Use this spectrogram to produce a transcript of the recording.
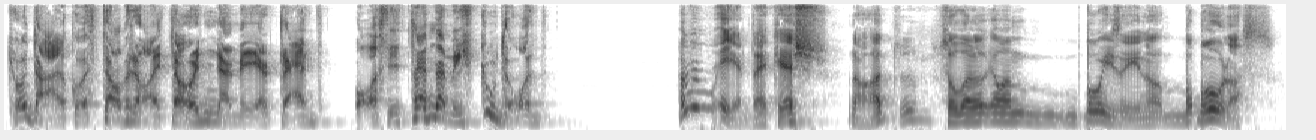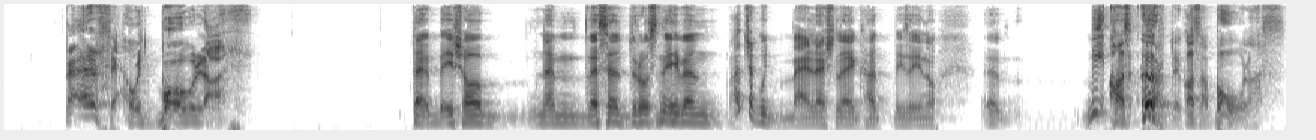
Csodálkoztam rajta, hogy nem érted. Azt hittem nem is tudod. Hát érdekes. Na hát, szóval olyan boizéna, bólasz. Persze, hogy bólasz. Te, és ha nem veszed rossz néven, hát csak úgy mellesleg, hát izéno. Mi az ördög az a bólasz?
